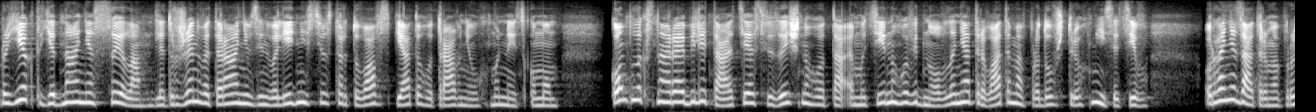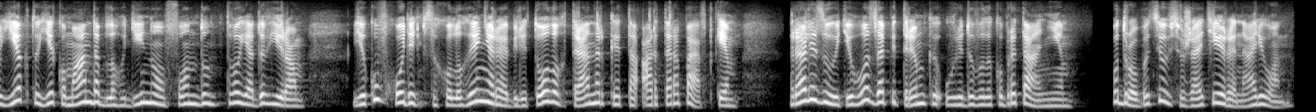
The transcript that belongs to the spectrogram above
Проєкт Єднання сила для дружин ветеранів з інвалідністю стартував з 5 травня у Хмельницькому. Комплексна реабілітація з фізичного та емоційного відновлення триватиме впродовж трьох місяців. Організаторами проєкту є команда благодійного фонду Твоя довіра, в яку входять психологиня, реабілітолог, тренерки та арт-терапевтки. Реалізують його за підтримки уряду Великобританії. Подробиці у сюжеті Ірини Аріон.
